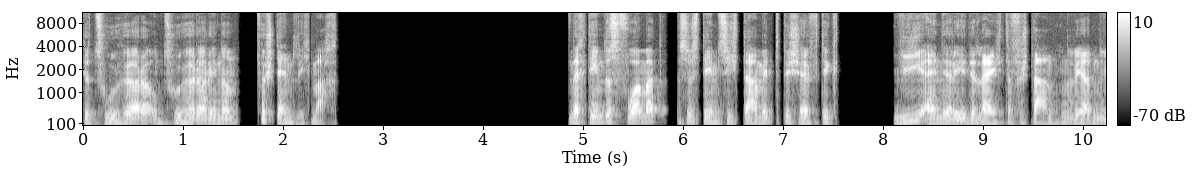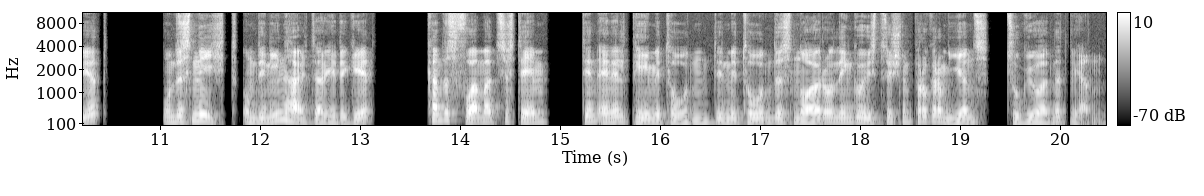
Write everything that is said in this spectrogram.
der Zuhörer und Zuhörerinnen verständlich macht. Nachdem das Format-System sich damit beschäftigt, wie eine Rede leichter verstanden werden wird und es nicht um den Inhalt der Rede geht, kann das Formatsystem den NLP-Methoden, den Methoden des neurolinguistischen Programmierens, zugeordnet werden.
